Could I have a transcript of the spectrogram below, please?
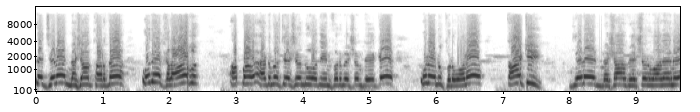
ਤੇ ਜਿਹੜਾ ਨਸ਼ਾ ਕਰਦਾ ਉਹਦੇ ਖਿਲਾਫ ਆਪਾਂ ਐਡਮਿਨਿਸਟ੍ਰੇਸ਼ਨ ਨੂੰ ਉਹਦੀ ਇਨਫੋਰਮੇਸ਼ਨ ਦੇ ਕੇ ਉਹਨਾਂ ਨੂੰ ਫੜਵਾਉਣਾ ਤਾਂ ਕਿ ਜਿਹੜੇ ਨਸ਼ਾ ਵੇਚਣ ਵਾਲੇ ਨੇ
